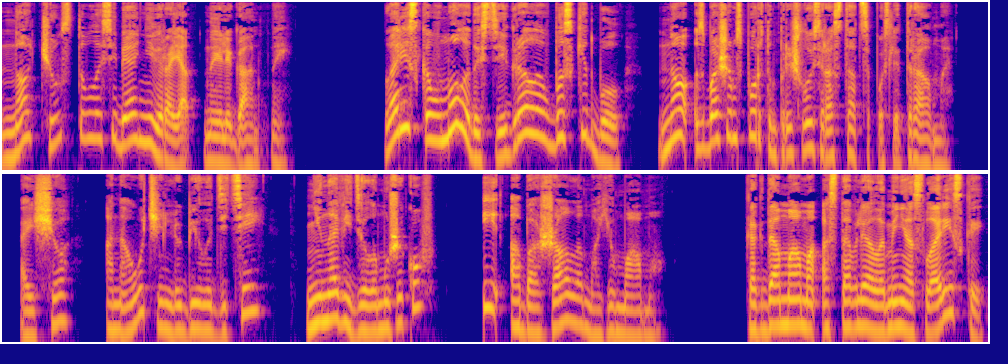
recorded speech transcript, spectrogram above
но чувствовала себя невероятно элегантной. Лариска в молодости играла в баскетбол, но с большим спортом пришлось расстаться после травмы. А еще она очень любила детей, ненавидела мужиков и обожала мою маму. Когда мама оставляла меня с Лариской,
